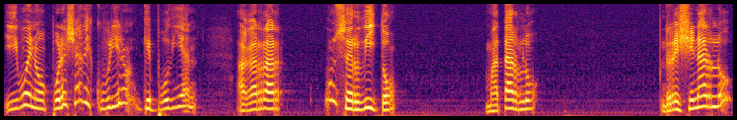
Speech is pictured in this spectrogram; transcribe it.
Y bueno, por allá descubrieron que podían agarrar un cerdito, matarlo, rellenarlo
